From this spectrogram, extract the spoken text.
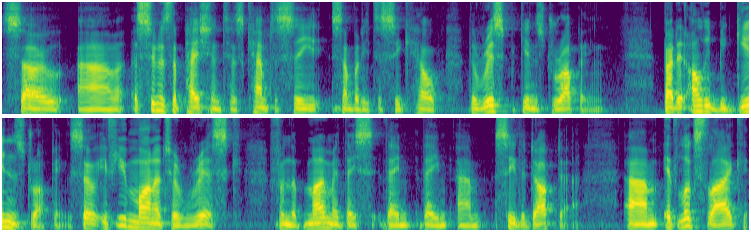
So, uh, as soon as the patient has come to see somebody to seek help, the risk begins dropping, but it only begins dropping. So, if you monitor risk from the moment they, they, they um, see the doctor, um, it looks like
